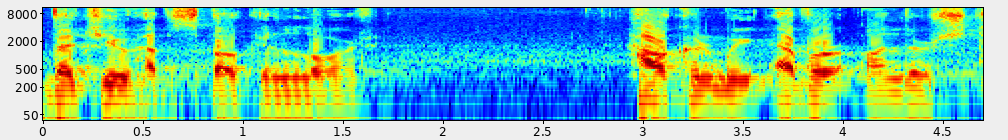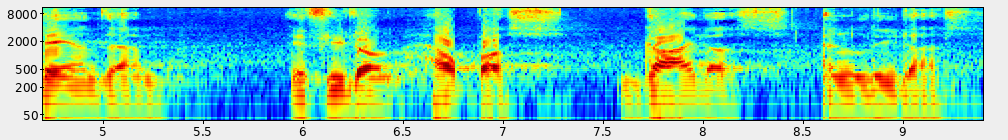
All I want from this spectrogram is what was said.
that you have spoken, Lord. How can we ever understand them if you don't help us, guide us, and lead us?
